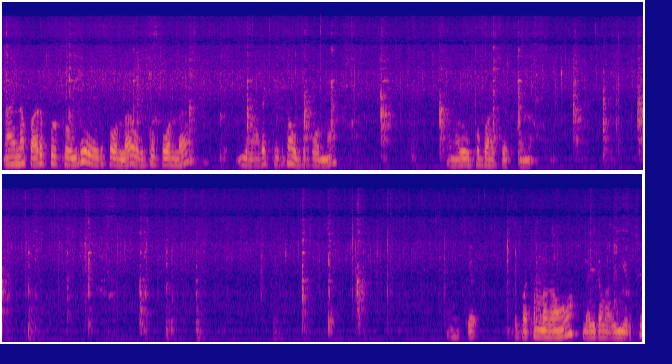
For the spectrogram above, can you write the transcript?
நான் என்ன பருப்புக்கு வந்து இது போடல உப்பு போடல. இது வதக்கிட்டு தான் உப்பு போடணும். அதனால் உப்பு பார்த்து எடுத்துக்கணும் ஓகே இப்போ பச்சை மிளகாவும் லைட்டாக வதங்கியிருக்கு.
